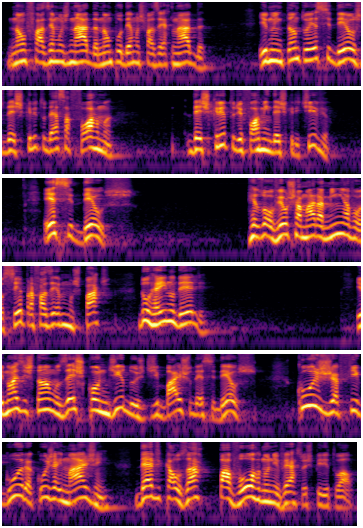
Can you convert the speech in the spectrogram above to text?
Não fazemos nada, não podemos fazer nada. E, no entanto, esse Deus, descrito dessa forma, descrito de forma indescritível, esse Deus resolveu chamar a mim e a você para fazermos parte do reino dele. E nós estamos escondidos debaixo desse Deus, cuja figura, cuja imagem deve causar pavor no universo espiritual.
